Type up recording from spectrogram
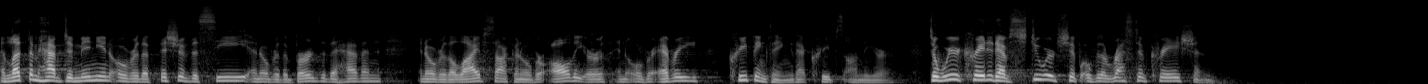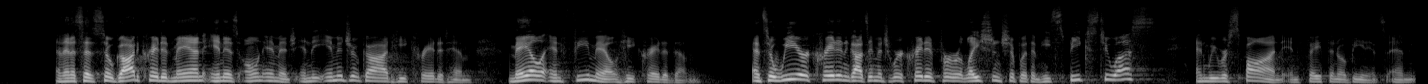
and let them have dominion over the fish of the sea, and over the birds of the heaven, and over the livestock, and over all the earth, and over every creeping thing that creeps on the earth. So we're created to have stewardship over the rest of creation. And then it says, So God created man in his own image. In the image of God, he created him. Male and female, he created them. And so we are created in God's image. We're created for a relationship with him. He speaks to us, and we respond in faith and obedience and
